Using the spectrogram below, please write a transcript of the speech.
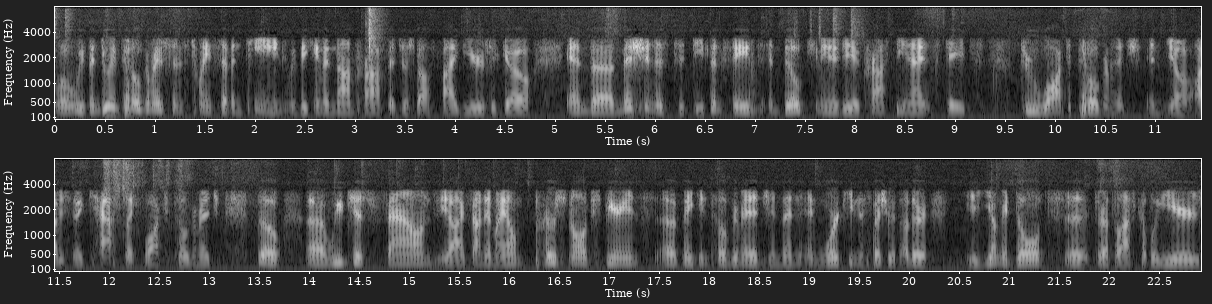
well, we've been doing pilgrimage since 2017. We became a nonprofit just about five years ago, and the mission is to deepen faith and build community across the United States through walked pilgrimage, and you know, obviously a Catholic walked pilgrimage. So uh, we just found, you know, I found in my own personal experience of making pilgrimage, and then and working, especially with other young adults uh, throughout the last couple of years,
